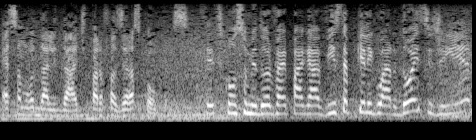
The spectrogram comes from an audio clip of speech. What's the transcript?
essa modalidade para fazer as compras. Se esse consumidor vai pagar à vista porque ele guardou esse dinheiro?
